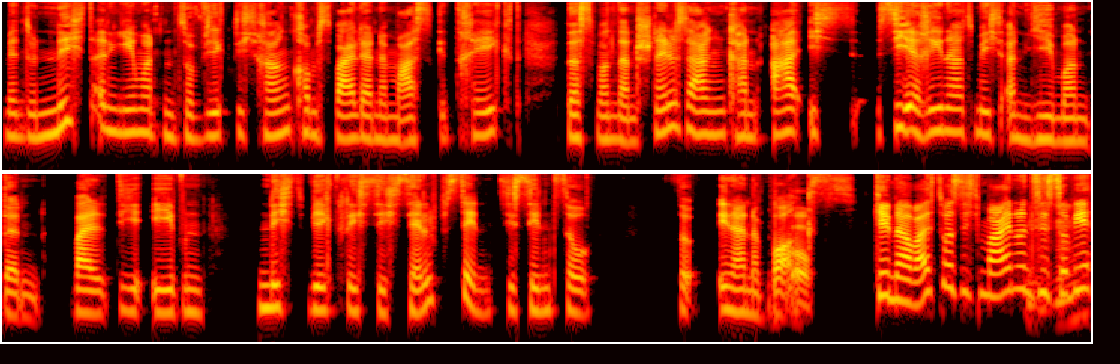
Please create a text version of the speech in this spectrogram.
wenn du nicht an jemanden so wirklich rankommst, weil er eine Maske trägt, dass man dann schnell sagen kann, ah, ich, sie erinnert mich an jemanden, weil die eben nicht wirklich sich selbst sind. Sie sind so, so in einer Box. Box. Genau, weißt du, was ich meine? Und mhm. sie ist so wie,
